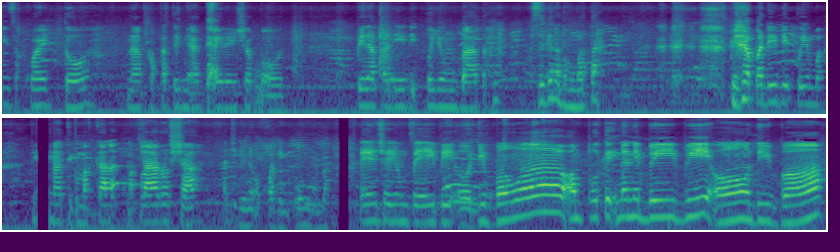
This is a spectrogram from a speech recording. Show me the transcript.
Yun sa kwarto ng kapatid ni Ate Irene siya po. Pinapadidi po yung bata. Hala, Sige na bang bata? Pinapadidi po yung bata. Tingnan natin kung makla- maklaro siya. At ginoo pa din um, diba? Ayan siya yung baby. Oh, di ba? Wow! Ang puti na ni baby. Oh, di ba?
